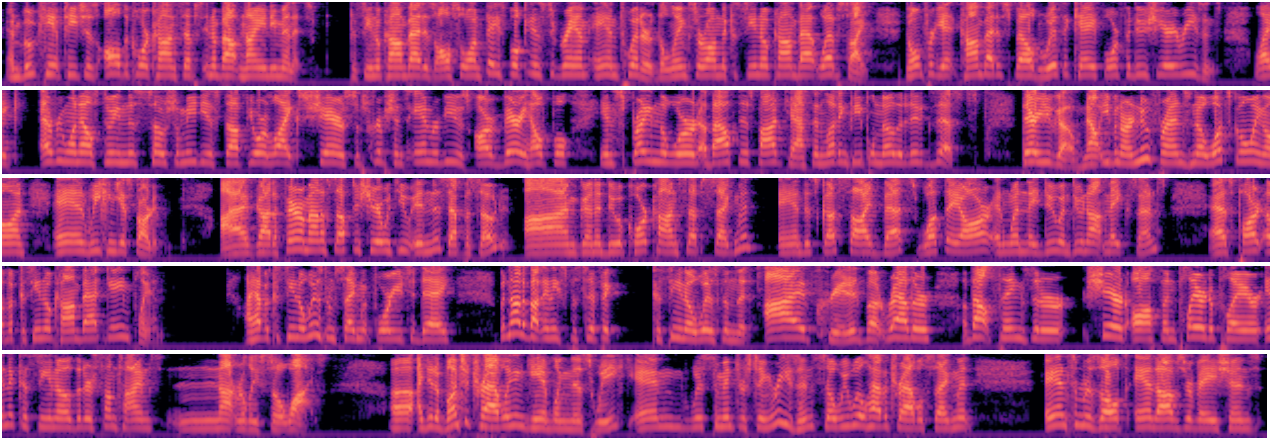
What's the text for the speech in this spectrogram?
And Boot Camp teaches all the core concepts in about 90 minutes. Casino Combat is also on Facebook, Instagram, and Twitter. The links are on the Casino Combat website. Don't forget, combat is spelled with a K for fiduciary reasons. Like everyone else doing this social media stuff, your likes, shares, subscriptions, and reviews are very helpful in spreading the word about this podcast and letting people know that it exists. There you go. Now, even our new friends know what's going on, and we can get started. I've got a fair amount of stuff to share with you in this episode. I'm going to do a core concept segment and discuss side bets, what they are, and when they do and do not make sense as part of a casino combat game plan. I have a casino wisdom segment for you today but not about any specific casino wisdom that I've created, but rather about things that are shared often, player to player, in a casino that are sometimes not really so wise. Uh, I did a bunch of traveling and gambling this week, and with some interesting reasons, so we will have a travel segment and some results and observations.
